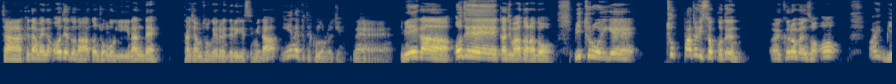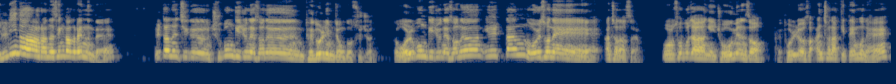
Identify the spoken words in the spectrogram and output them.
자, 그 다음에는 어제도 나왔던 종목이긴 한데 다시 한번 소개를 해드리겠습니다. ENF 테크놀로지. 네. 얘가 어제까지만 하더라도 밑으로 이게 툭 빠져 있었거든. 예, 그러면서 어, 아이 밀리나라는 생각을 했는데 일단은 지금 주봉 기준에서는 되돌림 정도 수준. 그 월봉 기준에서는 일단 월선에 앉혀놨어요. 오늘 소부장이 좋으면서 돌려서 앉혀놨기 때문에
